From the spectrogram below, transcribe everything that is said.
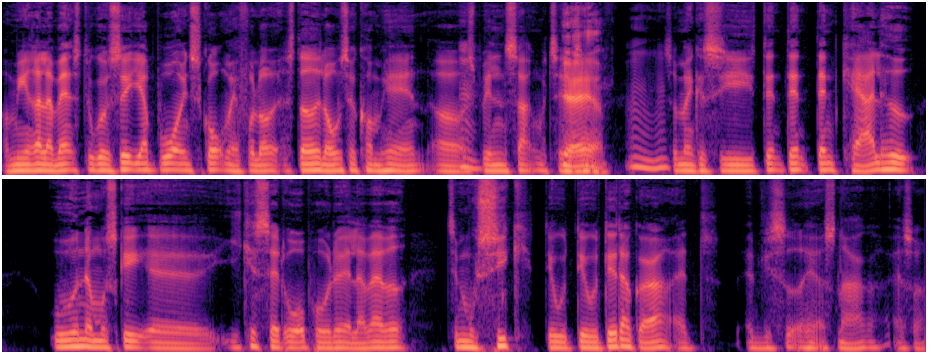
og min relevans, du kan jo se, jeg bor i en skov, men jeg får lov, stadig lov til at komme herind og mm. spille en sang med Tessa. ja, ja. Mm-hmm. Så man kan sige, den, den, den kærlighed, uden at måske øh, I kan sætte ord på det, eller hvad ved, til musik, det er jo det, er jo det der gør, at, at vi sidder her og snakker. Altså,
